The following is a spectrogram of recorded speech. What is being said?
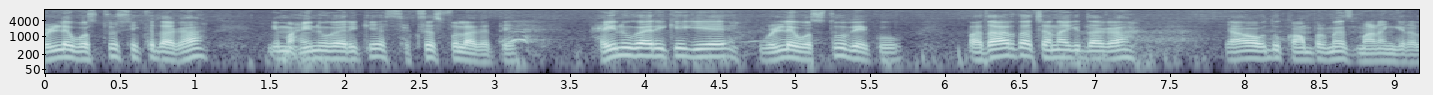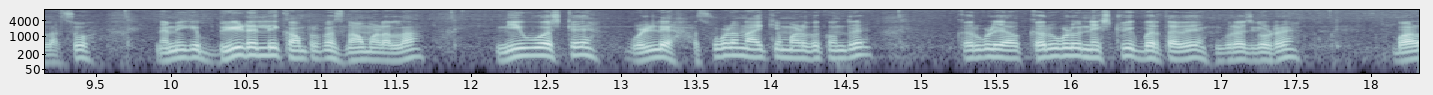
ಒಳ್ಳೆ ವಸ್ತು ಸಿಕ್ಕಿದಾಗ ನಿಮ್ಮ ಹೈನುಗಾರಿಕೆ ಸಕ್ಸಸ್ಫುಲ್ ಆಗುತ್ತೆ. ಹೈನುಗಾರಿಕೆಗೆ ಒಳ್ಳೆ ವಸ್ತು ಬೇಕು. ಪದಾರ್ಥ ಚೆನ್ನಾಗಿದ್ದಾಗ ಯಾವುದು ಕಾಂಪ್ರಮೈಸ್ ಮಾಡೋಂಗಿರಲ್ಲ. ಸೊ ನಮಗೆ ಬ್ರೀಡಲ್ಲಿ ಕಾಂಪ್ರಮೈಸ್ ನಾವು ಮಾಡಲ್ಲ. ನೀವು ಅಷ್ಟೇ ಒಳ್ಳೆ ಹಸುಗಳನ್ನು ಆಯ್ಕೆ ಮಾಡಬೇಕು ಅಂದರೆ ಕರುಗಳು ಯಾವ, ಕರುಗಳು ನೆಕ್ಸ್ಟ್ ವೀಕ್ ಬರ್ತವೆ ಗೌಡ್ರೆ. ಭಾಳ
